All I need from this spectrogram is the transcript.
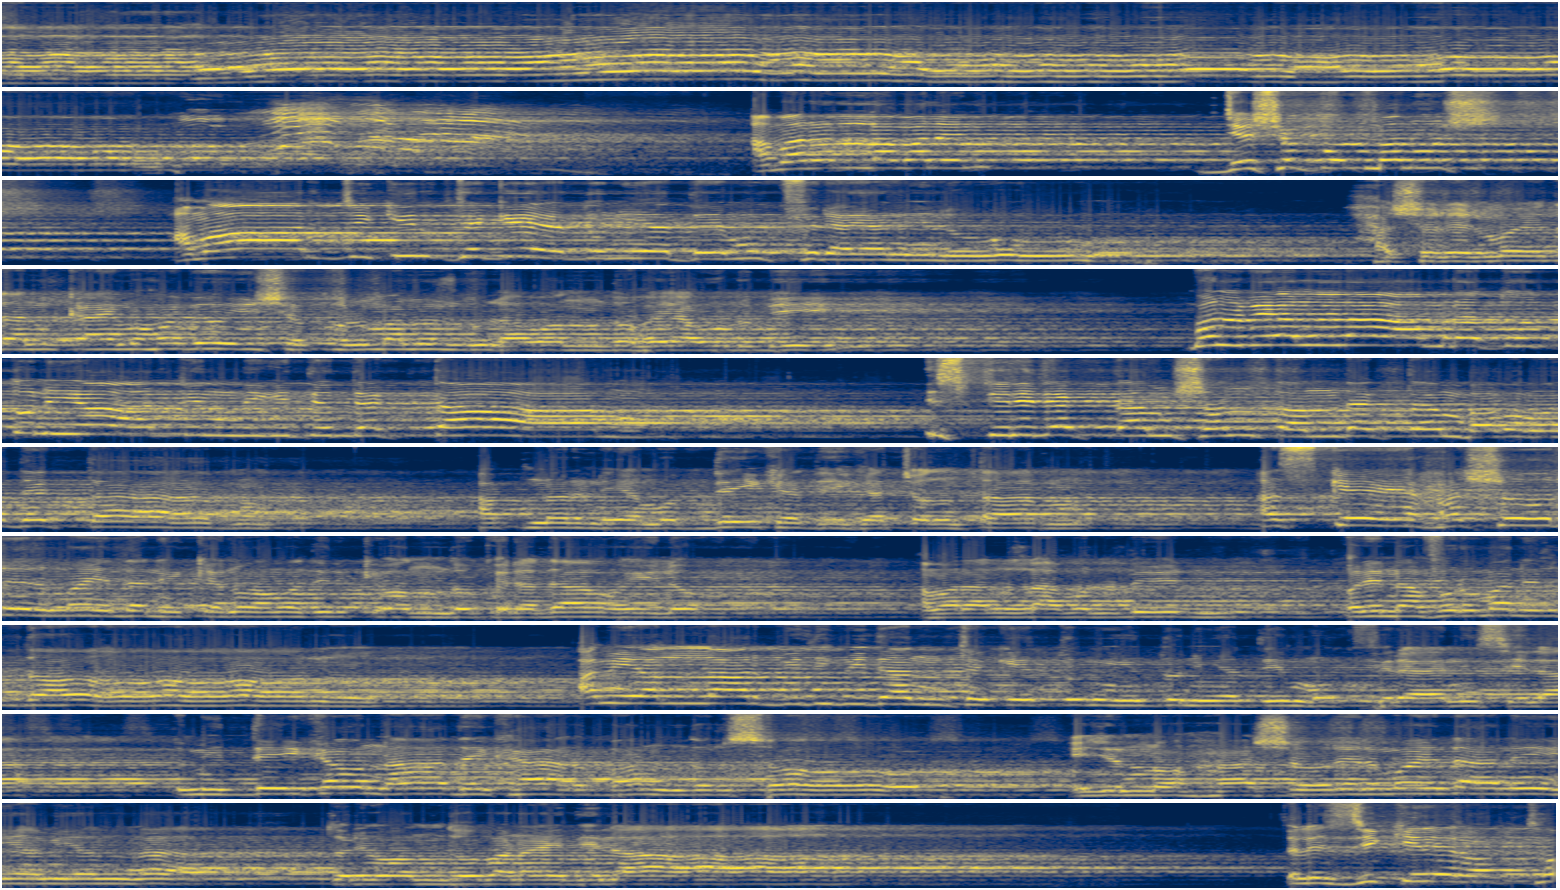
আমার আল্লাহ বলেন যে সকল মানুষ আমার জিকির থেকে দুনিয়াতে মুখ ফিরাইয়া নিল হাসরের ময়দান কায়েম হবে ওই সকল মানুষগুলা অন্ধ হয়ে উঠবে বলবে আল্লাহ আমরা তো দুনিয়ার জিন্দিগিতে দেখতাম, স্ত্রী দেখতাম, সন্তান দেখতাম বাবা মা দেখতাম, আপনার নিয়ামত দেখা দেখা চলতাম। আজকে হাসরের ময়দানে কেন আমাদেরকে অন্ধ করে দেওয়া হইল? আমার আল্লাহ বলবেন, ওরে নাফরমানের দল, আমি আল্লাহর বিধিবিধান থেকে তুমি দুনিয়াতে মুখ ফিরায় নিছিলা তুমি দেখাও না দেখার বান্দরছ এই জন্য হাসরের ময়দানে আমি আল্লাহ তোরে অন্ধ বানাই দিলাম তাহলে জিকিরের অর্থ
